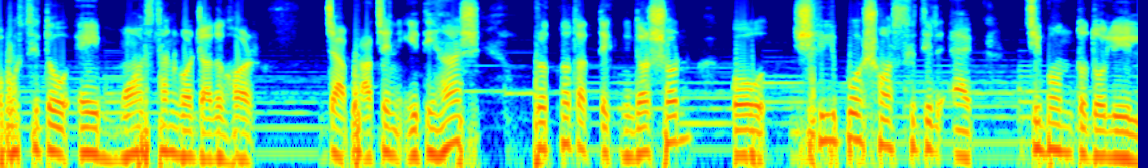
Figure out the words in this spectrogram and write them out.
অবস্থিত এই মহাস্থানগড় জাদুঘর, যা প্রাচীন ইতিহাস প্রত্নতাত্ত্বিক নিদর্শন ও শিল্প সংস্কৃতির এক জীবন্ত দলিল।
